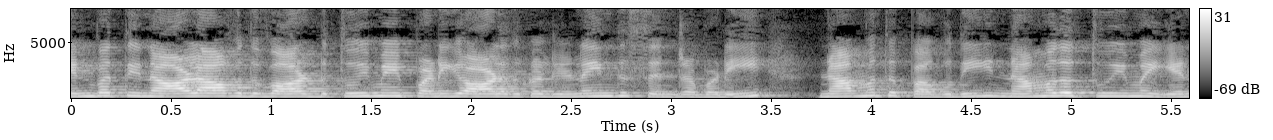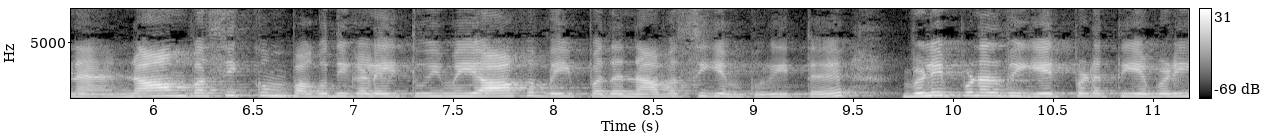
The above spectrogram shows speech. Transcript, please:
எண்பத்தி நாலாவது வார்டு தூய்மை பணியாளர்கள் இணைந்து சென்றபடி நமது பகுதி நமது தூய்மை என நாம் வசிக்கும் பகுதிகளை தூய்மையாக வைப்பதன் அவசியம் குறித்து விழிப்புணர்வு ஏற்படுத்தியபடி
